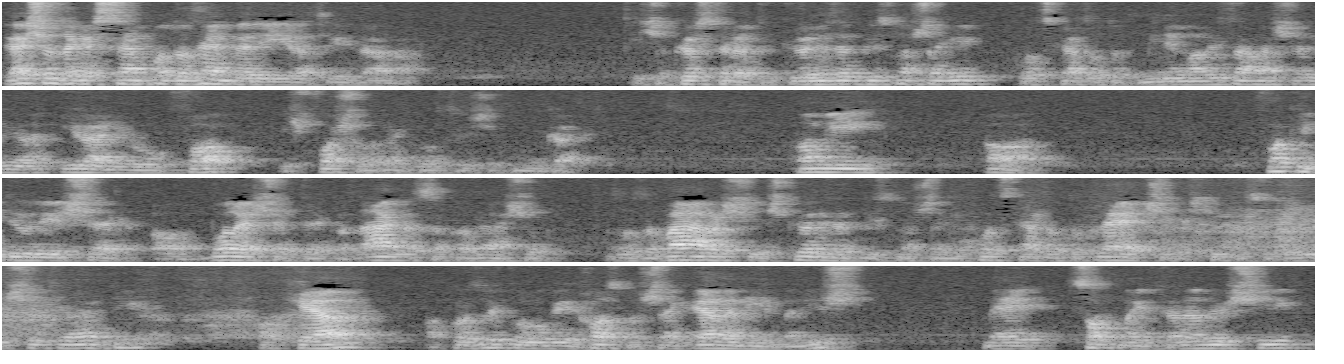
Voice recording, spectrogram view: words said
Elsődleges szempont az emberi életvédelme és a közterületi környezetbiztonsági kockázatok minimalizálására irányuló fa és fasor rekonstrukciós munkák. Ami a fakidőlések, a balesetek, az ágaszakadások, azaz a városi és környezetbiztonsági kockázatok lehetséges kiküszöbölését jelenti, ha kell, akkor az ökológiai hasznosság ellenében is, mely szakmai felelősség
